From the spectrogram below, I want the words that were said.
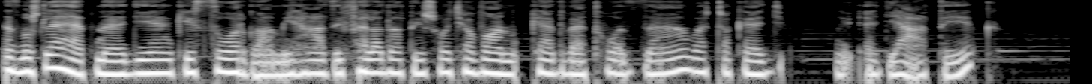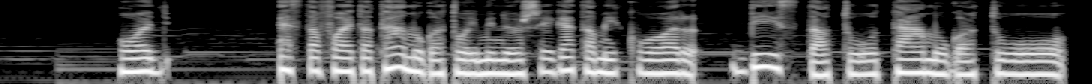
ez most lehetne egy ilyen kis szorgalmi házi feladat is, hogyha van kedved hozzá, vagy csak egy, egy játék, hogy ezt a fajta támogatói minőséget, amikor bíztató, támogató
